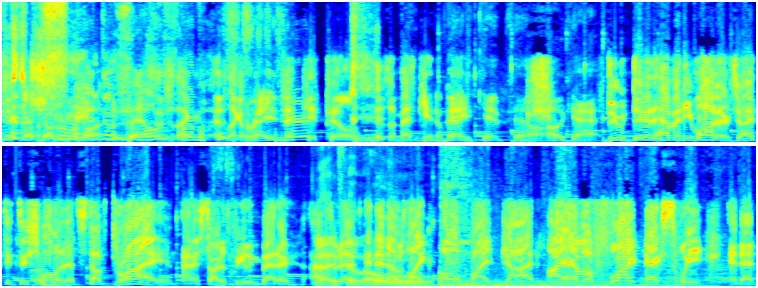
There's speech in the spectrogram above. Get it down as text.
You just took random It pills was like, from it was like a stranger? medkit pill. It was a medkit, okay? Medkit pill. Okay. Dude didn't have any water, so I had to, to swallow that stuff dry. And I started feeling better after you that. feel- and then I was like, oh my god, I have a flight next week. And then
